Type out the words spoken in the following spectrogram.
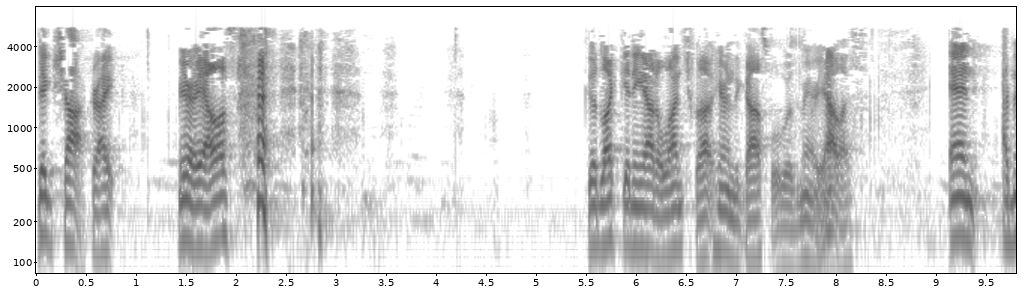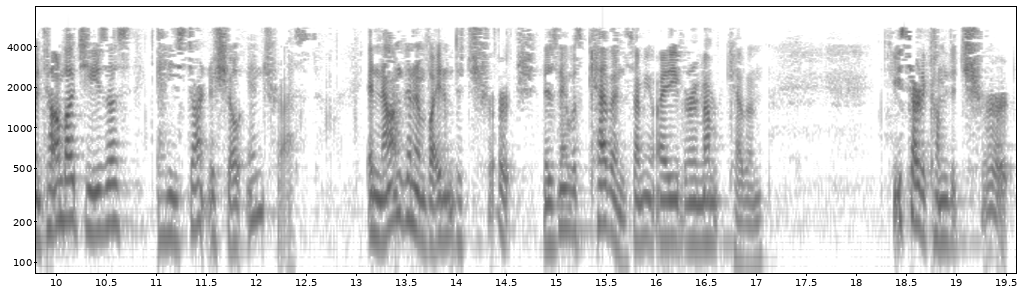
Big shock, right? Mary Alice. Good luck getting out of lunch without hearing the gospel with Mary Alice. And I've been telling about Jesus, and he's starting to show interest. And now I'm going to invite him to church. His name was Kevin. Some of you might even remember Kevin. He started coming to church.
